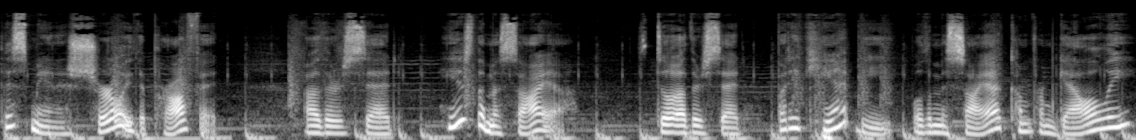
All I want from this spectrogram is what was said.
This man is surely the prophet. Others said, He is the Messiah. Still others said, But he can't be. Will the Messiah come from Galilee?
